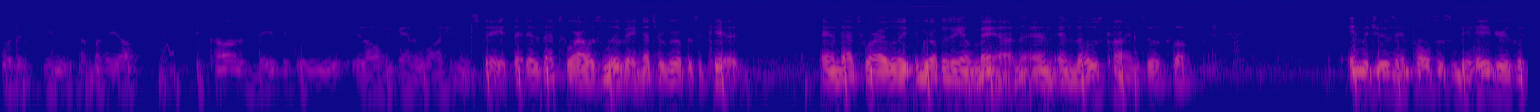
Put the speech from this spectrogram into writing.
whether it's to you or to somebody else, because basically it all began in Washington State. That is, that's where I was living. That's where I grew up as a kid, and that's where I grew up as a young man. And and those kinds of uh, images, impulses, and behaviors, which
